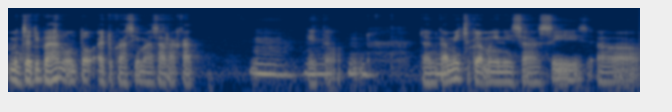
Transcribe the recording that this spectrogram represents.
menjadi bahan untuk edukasi masyarakat hmm, hmm, gitu. hmm. dan Hmm. kami juga menginisiasi eh,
